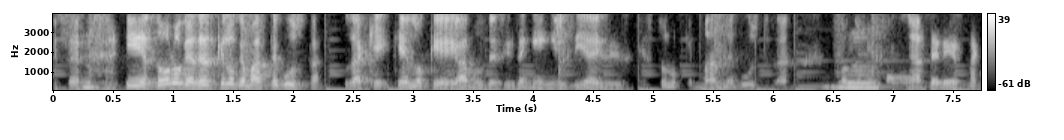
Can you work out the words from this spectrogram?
y de todo lo que haces, ¿qué es lo que más te gusta? O sea, ¿qué, qué es lo que, digamos, decís en, el día? Y dices, esto es lo que más me gusta. O sea, cuando me ponen a hacer estas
